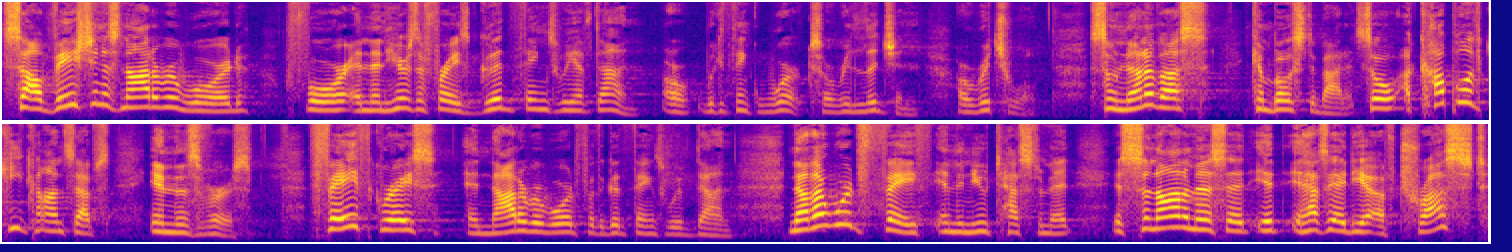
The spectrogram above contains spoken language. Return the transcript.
Salvation is not a reward for, and then here's the phrase, good things we have done. Or we could think works or religion or ritual. So none of us can boast about it. So, a couple of key concepts in this verse faith, grace, and not a reward for the good things we've done. Now, that word faith in the New Testament is synonymous, it, it, has the idea of trust,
